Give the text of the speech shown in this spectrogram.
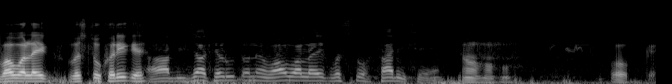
વાવવા લાયક વસ્તુ ખરી કે? આ બીજા ખેડૂતોને વાવવા લાયક વસ્તુ સારી છે એમ. હં હં હં. ઓકે.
